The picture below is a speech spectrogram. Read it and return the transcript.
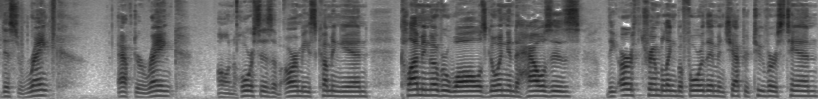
this rank after rank on horses of armies coming in, climbing over walls, going into houses, the earth trembling before them in chapter 2, verse 10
